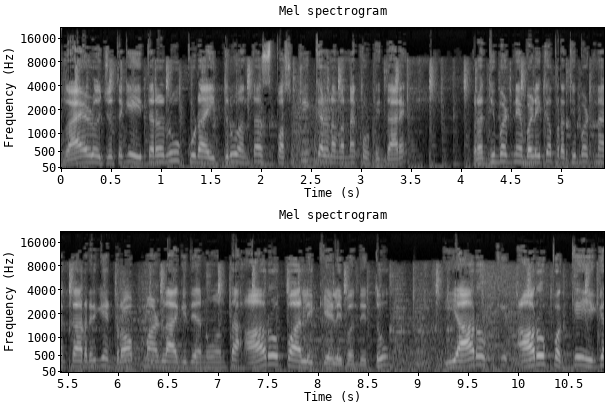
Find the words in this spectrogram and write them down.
ಗಾಯಾಳು ಜೊತೆಗೆ ಇತರರೂ ಕೂಡ ಇದ್ರು ಅಂತ ಸ್ಪಷ್ಟೀಕರಣವನ್ನ ಕೊಟ್ಟಿದ್ದಾರೆ. ಪ್ರತಿಭಟನೆ ಬಳಿಕ ಪ್ರತಿಭಟನಾಕಾರರಿಗೆ ಡ್ರಾಪ್ ಮಾಡಲಾಗಿದೆ ಅನ್ನುವಂಥ ಆರೋಪ ಅಲ್ಲಿ ಕೇಳಿ ಬಂದಿತ್ತು. ಈ ಆರೋಪ, ಆರೋಪಕ್ಕೆ ಈಗ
